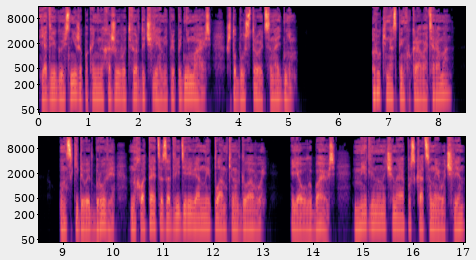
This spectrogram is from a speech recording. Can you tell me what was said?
Я двигаюсь ниже, пока не нахожу его твердый член, и приподнимаюсь, чтобы устроиться над ним. Руки на спинку кровати, Роман. Он скидывает брови, но хватается за две деревянные планки над головой. Я улыбаюсь, медленно начиная опускаться на его член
